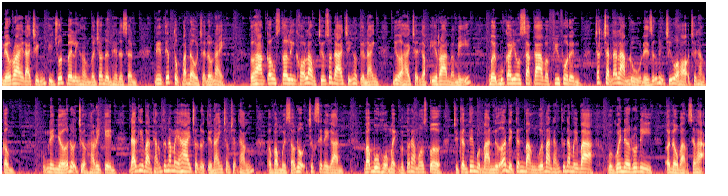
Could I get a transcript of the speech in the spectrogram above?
Nếu Wright đá chính thì Jude Bellingham và Jordan Henderson nên tiếp tục bắt đầu trận đấu này. Ở hàng công, Sterling khó lòng chiếm suất đá chính ở tuyển Anh như ở hai trận gặp Iran và Mỹ, bởi Bukayo Saka và Phil Foden chắc chắn đã làm đủ để giữ vị trí của họ trên hàng công. Cũng nên nhớ đội trưởng Harry Kane đã ghi bàn thắng thứ 52 cho đội tuyển Anh trong trận thắng ở vòng 16 đội trước Senegal và bùa hộ mệnh của Tottenham Hotspur chỉ cần thêm một bàn nữa để cân bằng với bàn thắng thứ 53 của Wayne Rooney ở đầu bảng xếp hạng.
